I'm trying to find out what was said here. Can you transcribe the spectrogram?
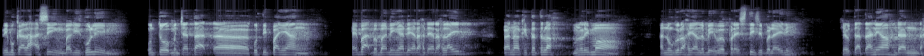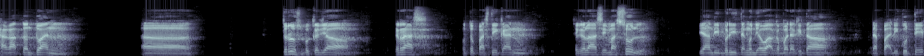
Ini bukanlah asing bagi Kulim untuk mencatat uh, kutipan yang hebat berbanding dengan daerah-daerah lain kerana kita telah menerima anugerah yang lebih berprestij daripada ini. Saya ucap tahniah dan harap tuan-tuan uh, terus bekerja keras untuk pastikan segala hasil masul yang diberi tanggungjawab kepada kita dapat dikutip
